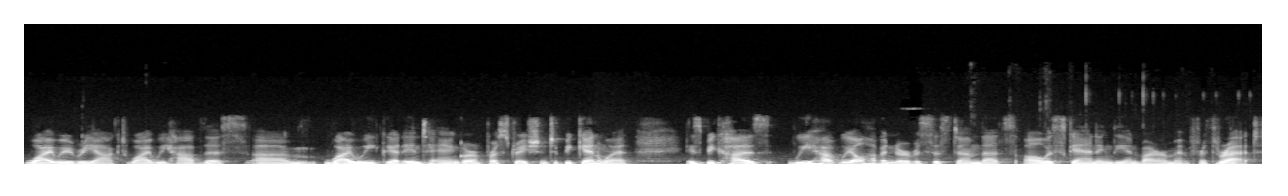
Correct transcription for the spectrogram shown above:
why we react, why we have this, um, why we get into anger and frustration to begin with is because we have we all have a nervous system that's always scanning the environment for threat.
